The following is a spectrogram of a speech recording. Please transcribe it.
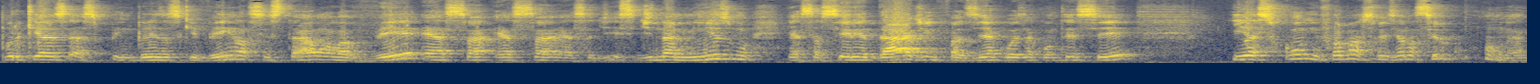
porque as, as, empresas que vêm, elas se instalam, ela vê essa, essa, essa, esse dinamismo, essa seriedade em fazer a coisa acontecer, e as informações elas circulam, né?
